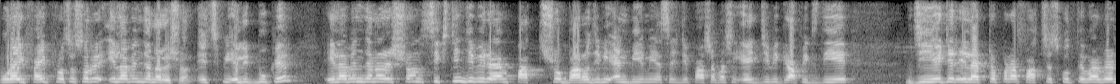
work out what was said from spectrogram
core i five প্রসেসরের ইলেভেন জেনারেশন এইচপি এলিট বুকের eleven generation sixteen GB RAM পাঁচশো বারো জিবি এনবিএমই এসএসডি পাশাপাশি এইট জিবি গ্রাফিক্স দিয়ে জি এইটের এই ল্যাপটপটা পারচেস করতে পারবেন।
